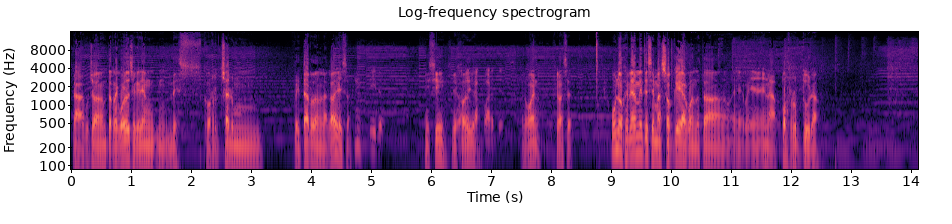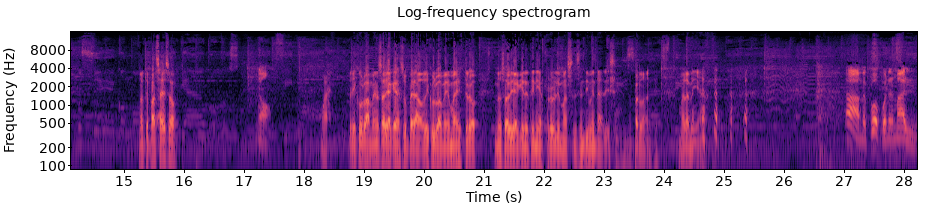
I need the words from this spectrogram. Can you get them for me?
Claro, escuchaban Te Recuerdo y se querían descorchar un petardo en la cabeza. Un tiro. Y sí, sí es jodido. Pero bueno, ¿qué va a hacer? Uno generalmente se masoquea cuando está eh, en la post-ruptura. ¿No te pasa eso? No. Bueno, discúlpame, no sabía que era superado. Discúlpame, maestro, no sabía que no tenías problemas sentimentales. eh. Perdón, mala mía. Ah, me puedo poner mal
